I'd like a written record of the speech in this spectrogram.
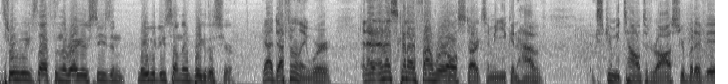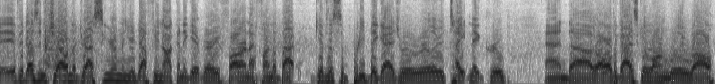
three weeks left in the regular season. Maybe do something big this year. Yeah, definitely. We're and and that's kind of find where it all starts. I mean, you can have extremely talented roster, but if if it doesn't gel in the dressing room, then you're definitely not going to get very far. And I find that that gives us a pretty big edge. We're a really tight knit group, and uh, all the guys get along really well.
